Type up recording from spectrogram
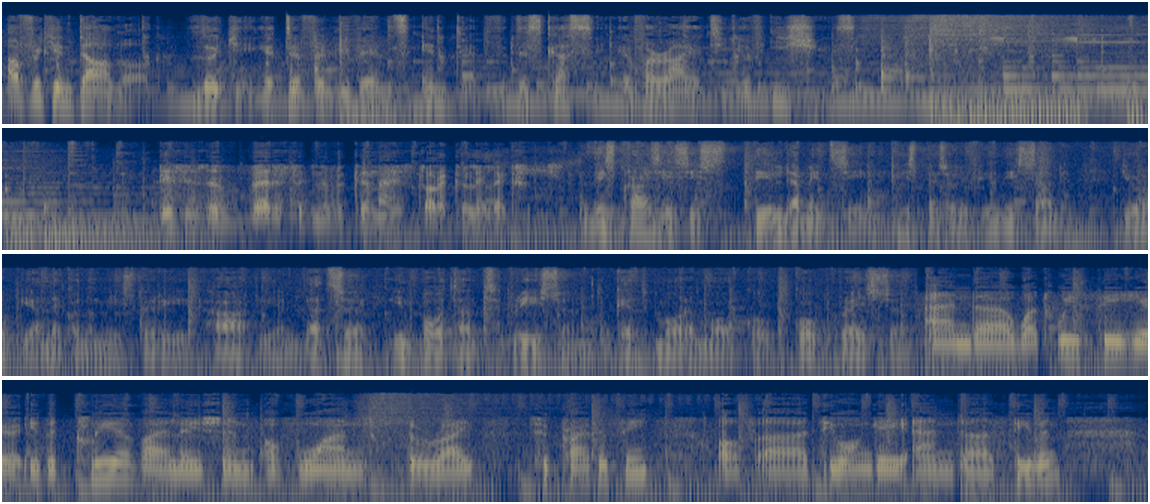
African Dialogue, looking at different events in depth, discussing a variety of issues. This is a very significant historical election. This crisis is still damaging, especially Finnish and European economies very hardly, and that's an important reason to get more and more co- cooperation. And uh, what we see here is a clear violation of one, the rights to privacy of uh, Tiwonge and uh, Stephen,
